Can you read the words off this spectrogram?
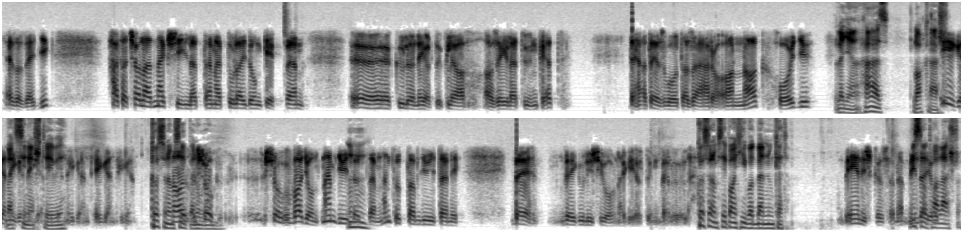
Ez az egyik. Hát a család megsínylette, mert tulajdonképpen ö, külön éltük le a, az életünket, tehát ez volt az ára annak, hogy... Legyen ház, lakás, igen, meg igen, színes igen, tévé. Igen, igen, igen. Köszönöm Na, szépen, sok, uram. Sok vagyont nem gyűjtöttem, uh-huh. nem tudtam gyűjteni, de végül is jól megéltünk belőle. Köszönöm szépen, hogy hívott bennünket. Én is köszönöm. Viszont hallásra.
